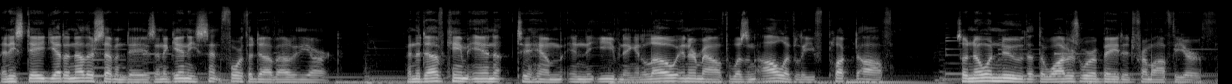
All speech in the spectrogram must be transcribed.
And he stayed yet another seven days, and again he sent forth a dove out of the ark. And the dove came in to him in the evening, and lo, in her mouth was an olive leaf plucked off. So Noah knew that the waters were abated from off the earth.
